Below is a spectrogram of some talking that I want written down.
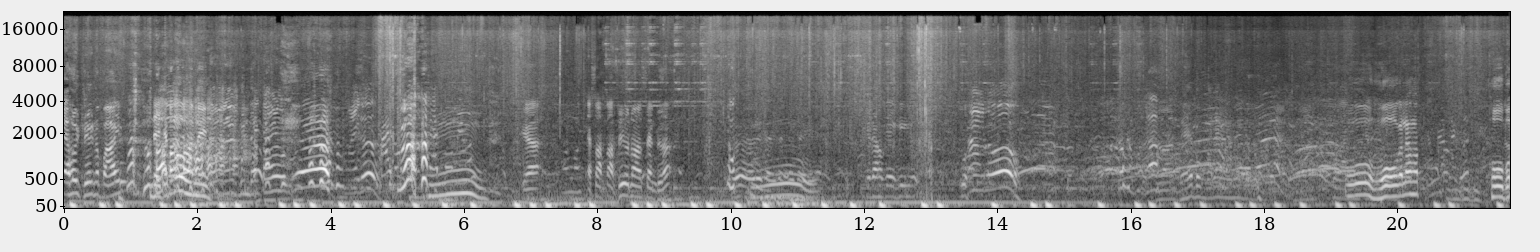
แอบเฮ้ยเครื่องนะไปเด็กจะโตนี่บินได้ใจไม่เด้ออืมแก แอบสอดสอดซื้อเนาะแสงเดือแกดาวแกขี้ห้าโลแหมบุกมาได้โอ้โหกันแล้วครับโหบ่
